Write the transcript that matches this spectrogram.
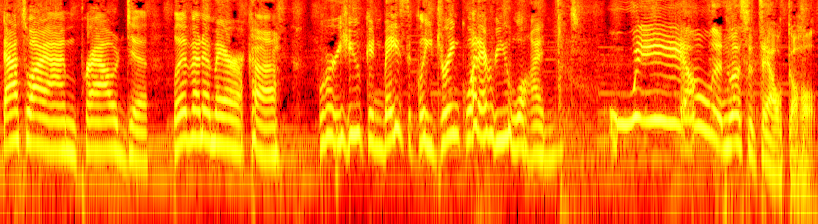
That's why I'm proud to live in America, where you can basically drink whatever you want. Well, unless it's alcohol.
